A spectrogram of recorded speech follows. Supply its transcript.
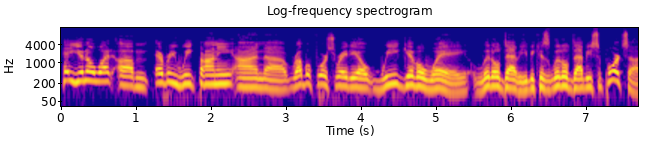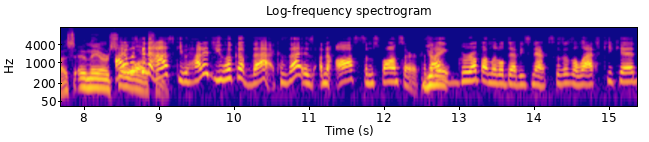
Hey, you know what? Um, every week, Bonnie, on uh, Rebel Force Radio, we give away Little Debbie because Little Debbie supports us, and they are so I was awesome. gonna ask you, how did you hook up that? Because that is an awesome sponsor. Because You know- I grew up on Little Debbie snacks because I was a latchkey kid,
